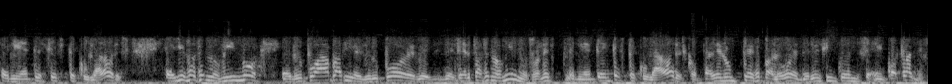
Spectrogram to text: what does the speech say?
evidentes especuladores. Ellos hacen lo mismo, el grupo Ámbar y el grupo de, de, hacen lo mismo, son evidentemente especuladores, comprar en un peso para luego vender en cinco en cuatro años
